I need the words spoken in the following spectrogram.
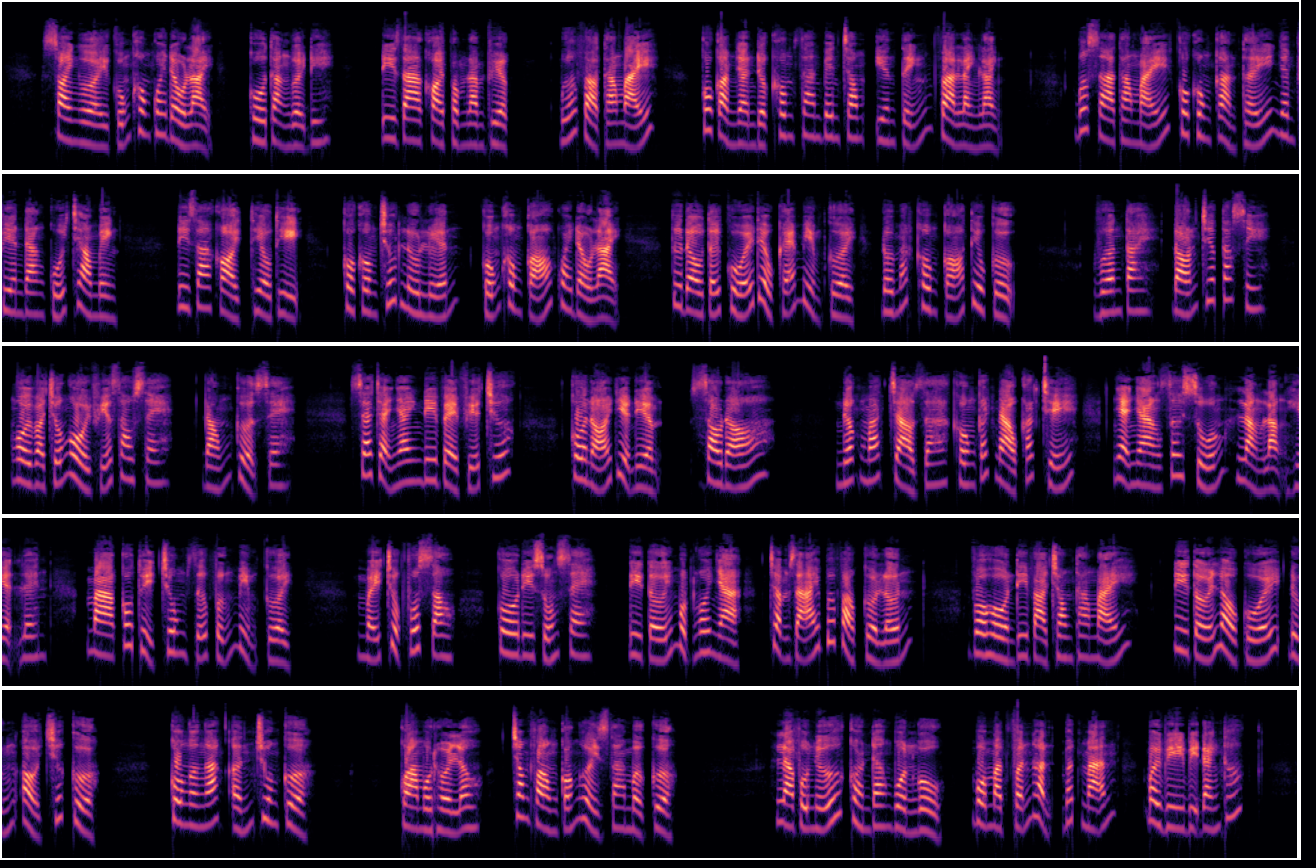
Xoay người cũng không quay đầu lại, cô thẳng người đi, đi ra khỏi phòng làm việc, bước vào thang máy. Cô cảm nhận được không gian bên trong yên tĩnh và lạnh lạnh. Bước ra thang máy, cô không cảm thấy nhân viên đang cúi chào mình. Đi ra khỏi thiểu thị, cô không chút lưu luyến, cũng không có quay đầu lại. Từ đầu tới cuối đều khẽ mỉm cười, đôi mắt không có tiêu cự. Vươn tay đón chiếc taxi, ngồi vào chỗ ngồi phía sau xe, đóng cửa xe. Xe chạy nhanh đi về phía trước. Cô nói địa điểm, sau đó nước mắt trào ra không cách nào khắc chế, nhẹ nhàng rơi xuống, lặng lặng hiện lên, mà cô thủy chung giữ vững mỉm cười. Mấy chục phút sau, cô đi xuống xe, đi tới một ngôi nhà, chậm rãi bước vào cửa lớn. Vô hồn đi vào trong thang máy, đi tới lầu cuối đứng ở trước cửa. Cô ngơ ngác ấn chuông cửa. Qua một hồi lâu, trong phòng có người ra mở cửa. Là phụ nữ còn đang buồn ngủ, bộ mặt phẫn hận bất mãn bởi vì bị đánh thức.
